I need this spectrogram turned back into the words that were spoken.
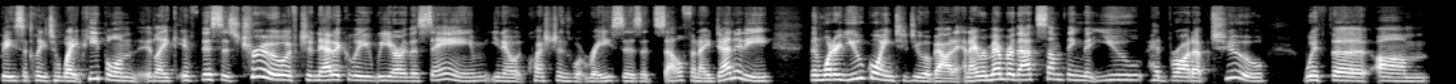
basically to white people and eh, like if this is true if genetically we are the same you know it questions what race is itself and identity then what are you going to do about it and i remember that's something that you had brought up too with the um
